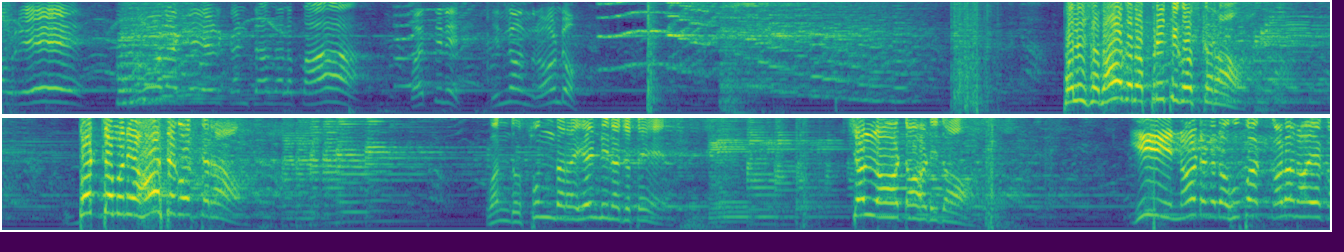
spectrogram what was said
ಅವ್ರಿ ನೋಡಕ್ಕೆ ಎರಡು ಕಣ್ ಬರ್ತೀನಿ. ಇನ್ನೊಂದು ರೌಂಡು ಫಲಿಸದಾಗದ ಪ್ರೀತಿಗೋಸ್ಕರ, ದೊಡ್ಡ ಮನೆ ಆಸೆಗೋಸ್ಕರ, ಒಂದು ಸುಂದರ ಹೆಣ್ಣಿನ ಜೊತೆ ಚೆಲ್ಲಾಟ ಆಡಿದ ಈ ನಾಟಕದ ಉಪ ಖಳನಾಯಕ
